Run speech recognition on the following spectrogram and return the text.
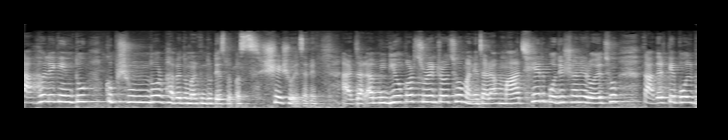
তাহলে কিন্তু খুব সুন্দরভাবে তোমার কিন্তু টেস্ট পেপার শেষ হয়ে যাবে। আর যারা মিডিওকর স্টুডেন্ট রয়েছো মানে যারা মাঝের পজিশনে রয়েছো, তাদেরকে বলব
